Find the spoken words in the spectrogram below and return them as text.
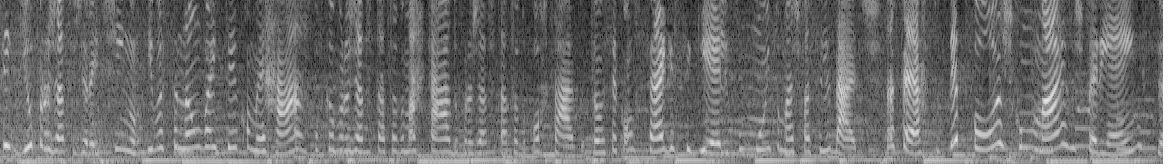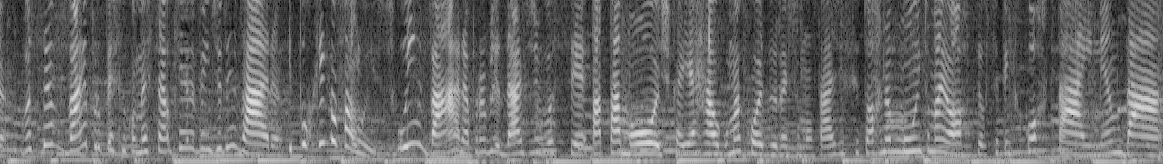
seguir o projeto direitinho e você não vai ter como errar, porque o projeto tá todo marcado, o projeto tá todo cortado. Então você consegue seguir ele com muito mais facilidade. Tá certo? Depois, com mais experiência, você vai pro perfil comercial que é vendido em vara. E por que, que eu falo isso? O em vara, a probabilidade de você papar mosca e errar alguma coisa durante a montagem se torna muito maior, porque você tem que cortar cortar, emendar,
